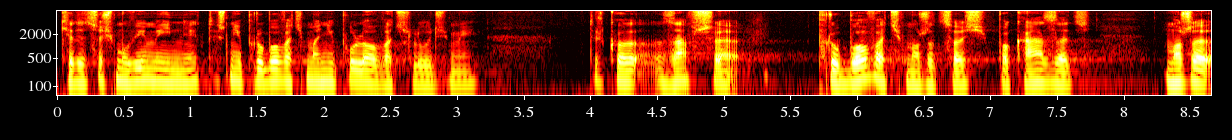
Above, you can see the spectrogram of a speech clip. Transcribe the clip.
kiedy coś mówimy innych, też nie próbować manipulować ludźmi, tylko zawsze próbować może coś pokazać, może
